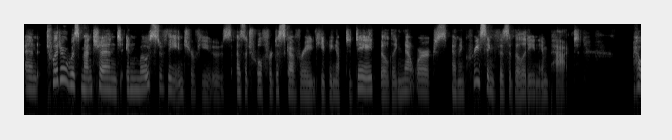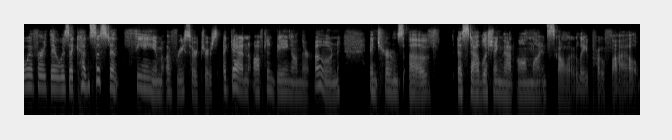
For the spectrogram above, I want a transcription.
And Twitter was mentioned in most of the interviews as a tool for discovery and keeping up to date, building networks, and increasing visibility and impact. However, there was a consistent theme of researchers, again, often being on their own in terms of establishing that online scholarly profile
